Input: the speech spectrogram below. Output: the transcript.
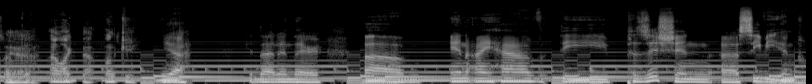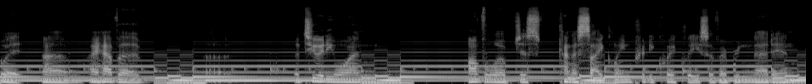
So yeah, I like that funky. Yeah, get that in there. Um, and I have the position uh, CV input. Um, I have a a 281 envelope just kind of cycling pretty quickly. So if I bring that in.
